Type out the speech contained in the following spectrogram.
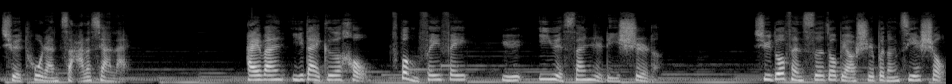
却突然砸了下来：台湾一代歌后凤飞飞于一月三日离世了。许多粉丝都表示不能接受，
